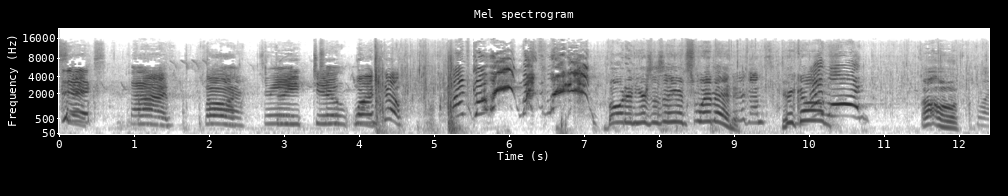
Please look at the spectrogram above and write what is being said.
six, five, four, three, three, two, one, go. Let's go! Let's! Bowden, yours isn't even swimming. Here it comes. Here he comes. Uh-oh. What?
